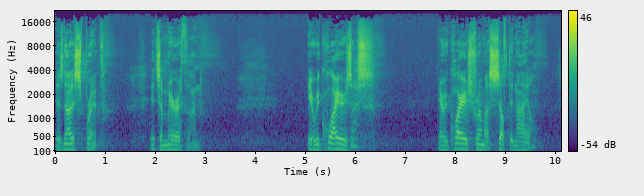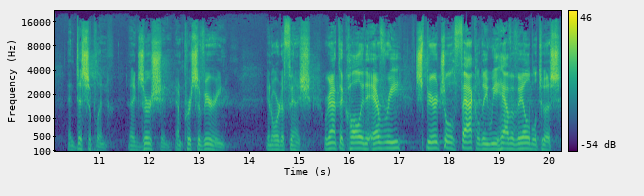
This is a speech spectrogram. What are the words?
is not a sprint, it's a marathon. It requires us, it requires from us self denial and discipline and exertion and persevering in order to finish. We're going to have to call into every spiritual faculty we have available to us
